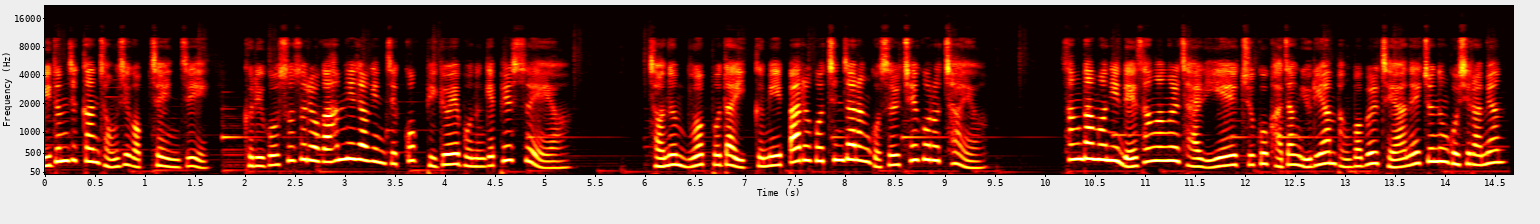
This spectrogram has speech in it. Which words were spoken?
믿음직한 정식 업체인지 그리고 수수료가 합리적인지 꼭 비교해 보는 게 필수예요. 저는 무엇보다 입금이 빠르고 친절한 곳을 최고로 쳐요. 상담원이 내 상황을 잘 이해해주고 가장 유리한 방법을 제안해주는 곳이라면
